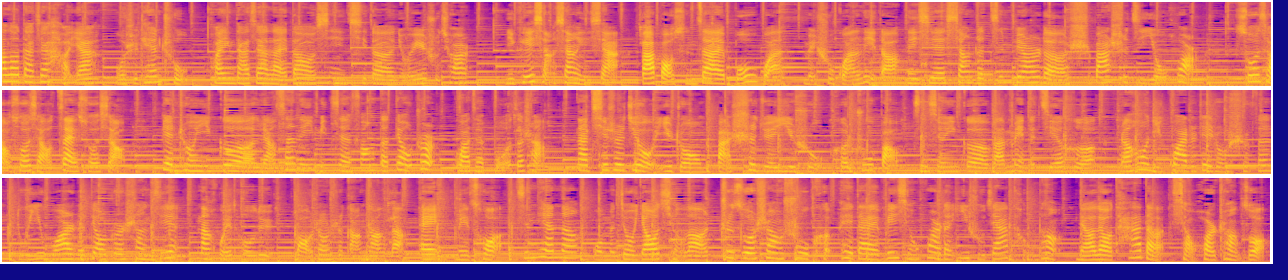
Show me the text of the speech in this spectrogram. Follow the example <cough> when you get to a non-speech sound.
Hello，大家好呀，我是天楚，欢迎大家来到新一期的纽约艺术圈。你可以想象一下，把保存在博物馆、美术馆里的那些镶着金边的十八世纪油画，缩小、缩小再缩小，变成一个两三厘米见方的吊坠，挂在脖子上。那其实就有一种把视觉艺术和珠宝进行一个完美的结合，然后你挂着这种十分独一无二的吊坠上街，那回头率保证是杠杠的。哎，没错，今天呢，我们就邀请了制作上述可佩戴微型画的艺术家腾腾，聊聊他的小画创作。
